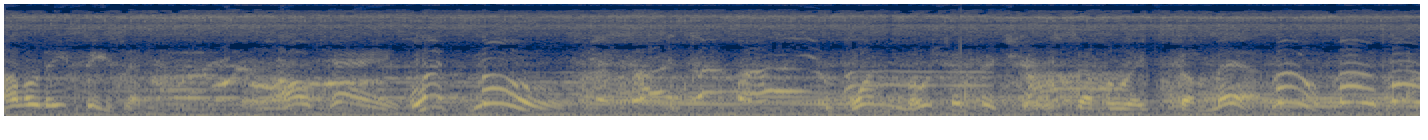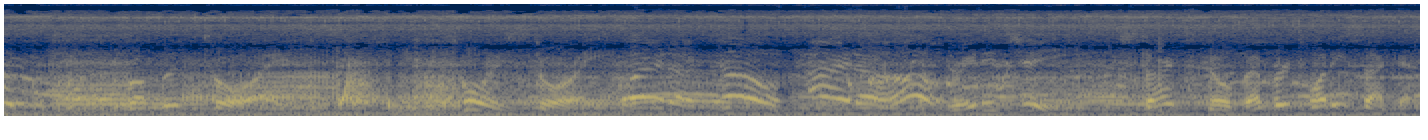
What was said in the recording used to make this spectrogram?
holiday season. Okay, let's move. One motion picture separates the men Move, move, move. from the toy. Toy Story, Way to go, Idaho. rated G, starts November 22nd.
